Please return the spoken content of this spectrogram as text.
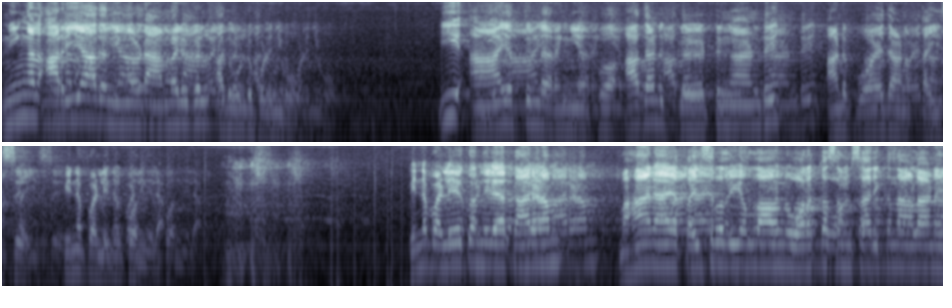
നിങ്ങൾ അറിയാതെ നിങ്ങളുടെ അമലുകൾ അതുകൊണ്ട് പൊളിഞ്ഞു പോകും. ഈ ആയത്തിൽ ഇറങ്ങിയപ്പോ അതാണ് കേട്ടുങ്ങാണ്ട് ആണ്ട് പോയതാണ് കൈസ്. പിന്നെ പള്ളികൾക്ക് വന്നില്ല. പിന്നെ പള്ളിയേക്ക് വന്നില്ല കാരണം മഹാനായ കൈസ്രതി അള്ളാഹുവിന് ഉറക്ക സംസാരിക്കുന്ന ആളാണ്.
